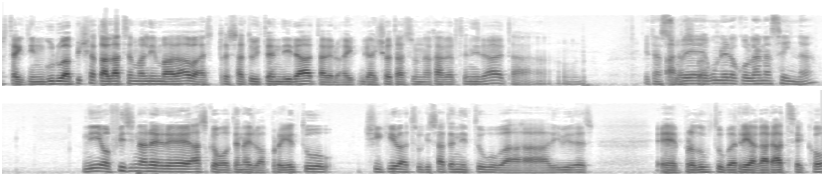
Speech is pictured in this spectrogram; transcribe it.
ez da, ingurua pixat aldatzen baldin bada, ba, estresatu iten dira, eta gero ai- gaixotasunak agertzen dira, eta... Bueno. Eta zure Arazoa. eguneroko lana zein da? Ni ofizinan ere asko goten naiz, ba, proiektu txiki batzuk izaten ditugu, ba, adibidez, e, produktu berriak garatzeko,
